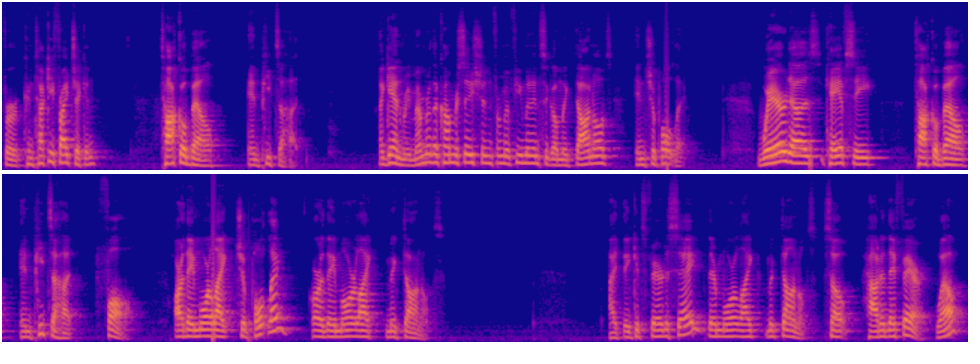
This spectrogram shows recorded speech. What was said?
for Kentucky Fried Chicken, Taco Bell, and Pizza Hut. Again, remember the conversation from a few minutes ago McDonald's and Chipotle. Where does KFC, Taco Bell, and Pizza Hut fall? Are they more like Chipotle or are they more like McDonald's? I think it's fair to say they're more like McDonald's. So, how did they fare? Well,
